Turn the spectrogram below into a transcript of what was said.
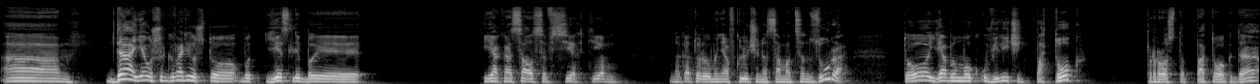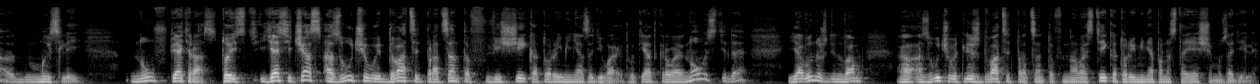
А, да, я уже говорил, что вот если бы я касался всех тем, на которые у меня включена самоцензура, то я бы мог увеличить поток, просто поток, да, мыслей, ну, в 5 раз. То есть я сейчас озвучиваю 20% вещей, которые меня задевают. Вот я открываю новости, да, я вынужден вам а, озвучивать лишь 20% новостей, которые меня по-настоящему задели.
